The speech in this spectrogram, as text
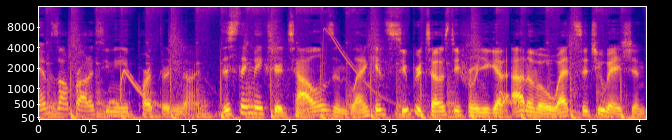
Amazon products you need, part 39. This thing makes your towels and blankets super toasty for when you get out of a wet situation.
